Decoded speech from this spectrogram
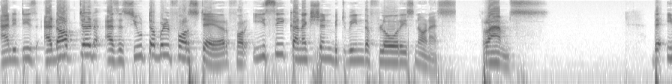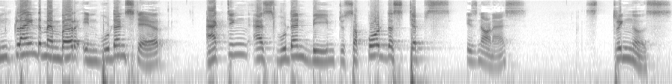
and it is adopted as a suitable for stair for easy connection between the floor is known as ramps. The inclined member in wooden stair acting as wooden beam to support the steps is known as stringers.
